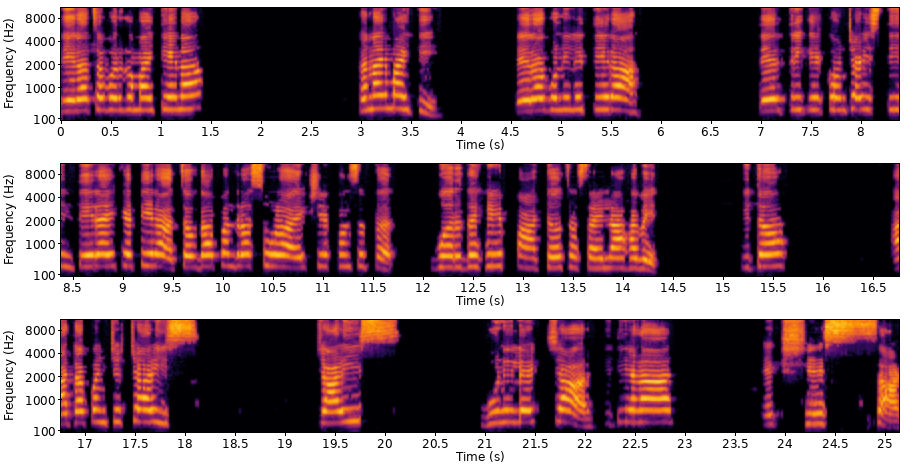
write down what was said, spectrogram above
तेराचा वर्ग माहिती आहे ना? का नाही माहिती? तेरा गुणिले तेरा. तेर त्रिक एकोणचाळीस तीन तेरा एक तेरा चौदा पंधरा सोळा एकशे एकोणसत्तर. वर्ग हे पाठच असायला हवेत. इथं आठा पंचेचाळीस चाळीस गुणिले चार किती येणार? एकशे साठ.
